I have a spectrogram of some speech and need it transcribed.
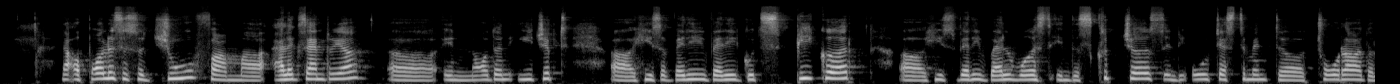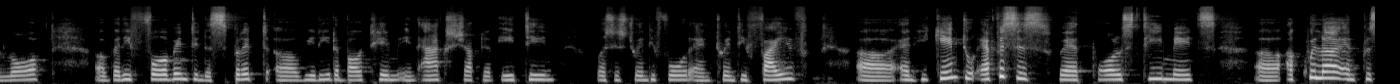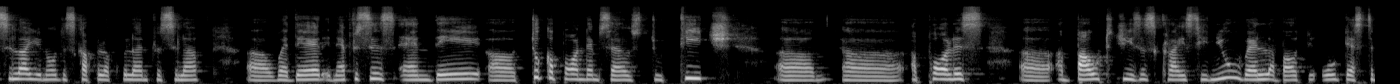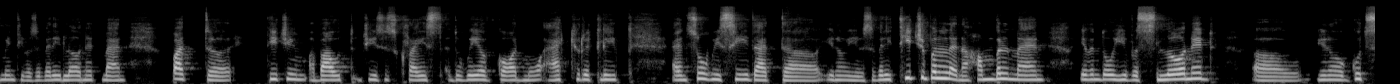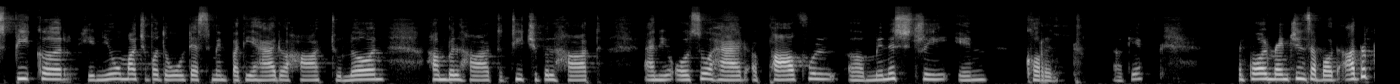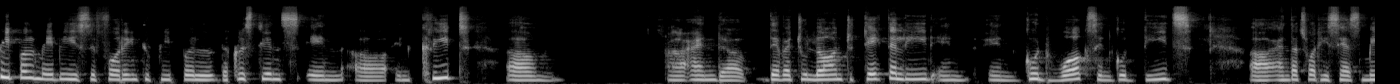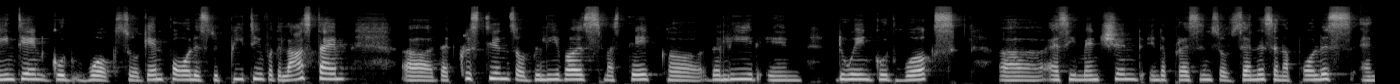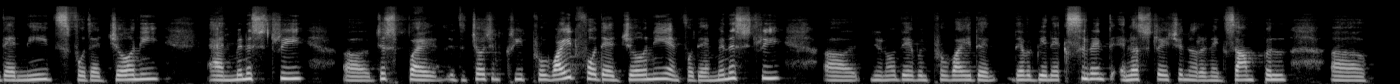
Now, Apollos is a Jew from uh, Alexandria uh, in northern Egypt. Uh, he's a very, very good speaker. Uh, he's very well versed in the scriptures, in the Old Testament, uh, Torah, the law. very fervent in the spirit. We read about him in Acts chapter 18, verses 24 and 25. Uh, and he came to Ephesus, where Paul's teammates, uh, Aquila and Priscilla, you know, this couple, Aquila and Priscilla, uh, were there in Ephesus, and they uh, took upon themselves to teach um, uh, Apollos uh, about Jesus Christ. He knew well about the Old Testament. He was a very learned man, but teaching about Jesus Christ, the way of God, more accurately. And so we see that, uh, you know, he was a very teachable and a humble man, even though he was learned, uh, you know, a good speaker. He knew much about the Old Testament, but he had a heart to learn, humble heart, a teachable heart. And he also had a powerful uh, ministry in Corinth. Okay. And Paul mentions about other people, maybe he's referring to people, the Christians in uh, in Crete, um, uh, and uh, they were to learn to take the lead in in good works in good deeds. Uh, and that's what he says maintain good works. So again paul is repeating for the last time uh, that christians or believers must take uh, the lead in doing good works. Uh, as he mentioned in the presence of zenas and apollos and their needs for their journey and ministry uh, just by the church in Crete provide for their journey and for their ministry. Uh, you know, they will provide and there will be an excellent illustration or an example uh,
